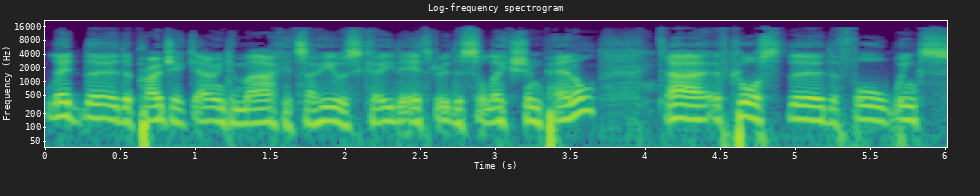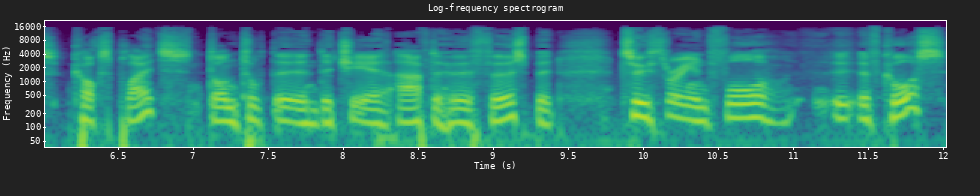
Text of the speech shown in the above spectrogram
Led the, the project going to market, so he was key there through the selection panel. Uh, of course, the, the four Winx Cox plates. Don took the, the chair after her first, but two, three, and four, uh, of course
